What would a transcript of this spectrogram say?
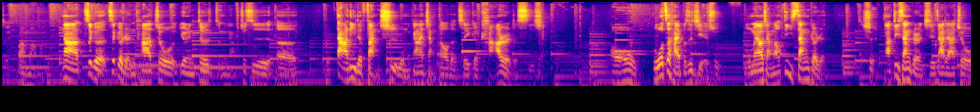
对，棒棒棒。那这个这个人他就有点就是怎么讲，就是呃，大力的反噬我们刚才讲到的这个卡尔的思想。哦，不过这还不是结束，我们要讲到第三个人。是，那第三个人其实大家就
